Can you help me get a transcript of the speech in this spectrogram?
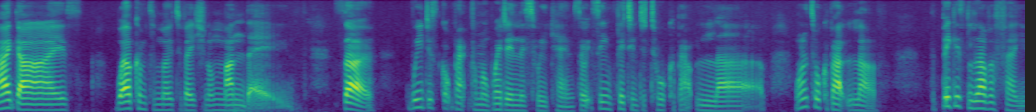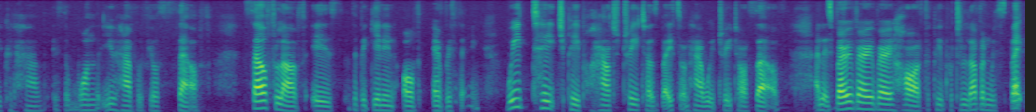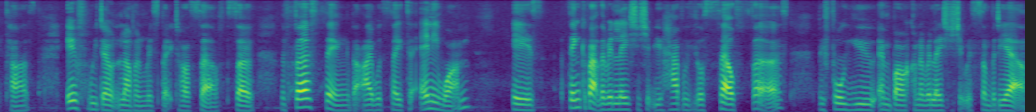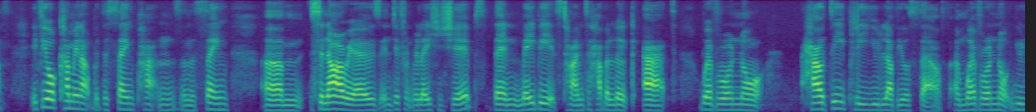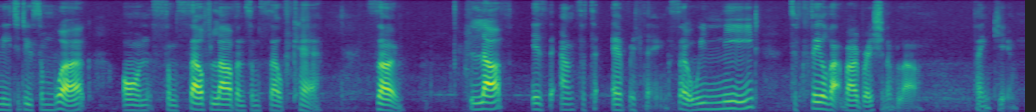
Hi, guys. Welcome to Motivational Mondays. So, we just got back from a wedding this weekend, so it seemed fitting to talk about love. I want to talk about love. The biggest love affair you can have is the one that you have with yourself. Self love is the beginning of everything. We teach people how to treat us based on how we treat ourselves. And it's very, very, very hard for people to love and respect us if we don't love and respect ourselves. So, the first thing that I would say to anyone is think about the relationship you have with yourself first before you embark on a relationship with somebody else. If you're coming up with the same patterns and the same um, scenarios in different relationships, then maybe it's time to have a look at whether or not how deeply you love yourself and whether or not you need to do some work on some self love and some self care. So, love is the answer to everything. So, we need to feel that vibration of love. Thank you.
